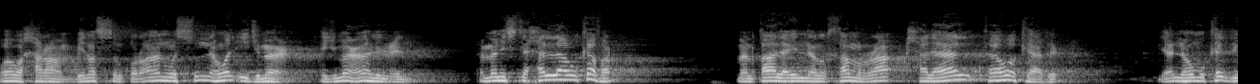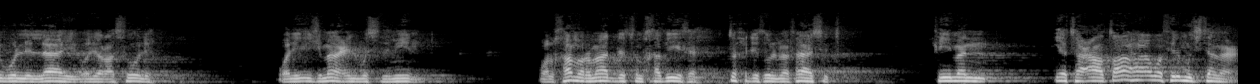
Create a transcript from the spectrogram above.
وهو حرام بنص القرآن والسنة والإجماع إجماع أهل العلم. فمن استحله كفر من قال إن الخمر حلال فهو كافر لأنه مكذب لله ولرسوله ولإجماع المسلمين. والخمر مادة خبيثة تحدث المفاسد في من يتعاطاها وفي المجتمع.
